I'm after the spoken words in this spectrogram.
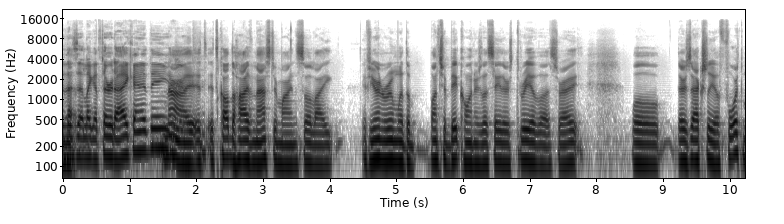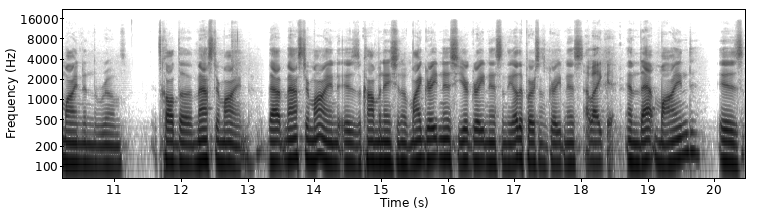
Is that- that like a third eye kind of thing? no, or- it's it's called the Hive Mastermind. So like, if you're in a room with a bunch of Bitcoiners, let's say there's three of us, right? Well, there's actually a fourth mind in the room. It's called the Mastermind. That mastermind is a combination of my greatness, your greatness, and the other person's greatness. I like it. And that mind is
